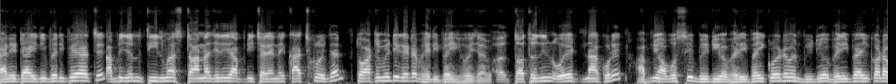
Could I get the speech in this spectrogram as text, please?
ভ্যালিড আইডি ভেরিফাই আছে। আপনি যদি তিন মাস টানা যদি আপনি চ্যানেলে কাজ করে যান, তো অটোমেটিক এটা ভেরিফাই হয়ে যাবে। ততদিন ওয়েট না করে আপনি অবশ্যই ভিডিও ভেরিফাই করে নেবেন। ভিডিও ভেরিফাই করা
